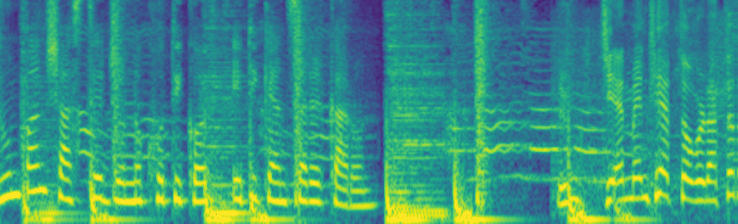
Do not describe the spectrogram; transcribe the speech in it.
ধূমপান স্বাস্থ্যের জন্য ক্ষতিকর এটি ক্যান্সারের কারণ। চেয়ারম্যান এত তো ডাক্তার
